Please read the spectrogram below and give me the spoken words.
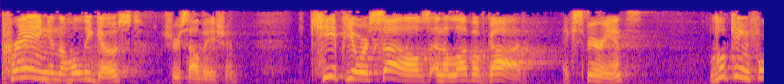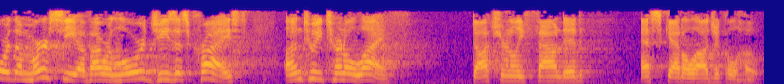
praying in the Holy Ghost, true salvation, keep yourselves in the love of God, experience, looking for the mercy of our Lord Jesus Christ unto eternal life, doctrinally founded eschatological hope,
